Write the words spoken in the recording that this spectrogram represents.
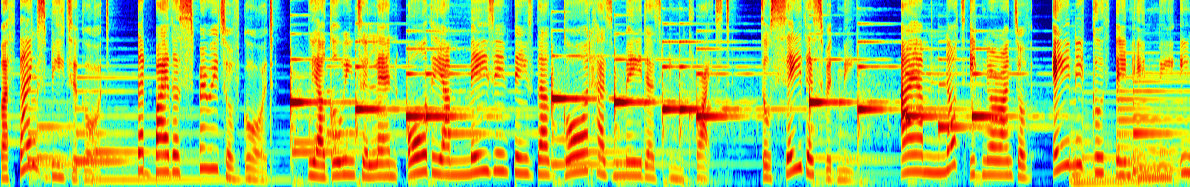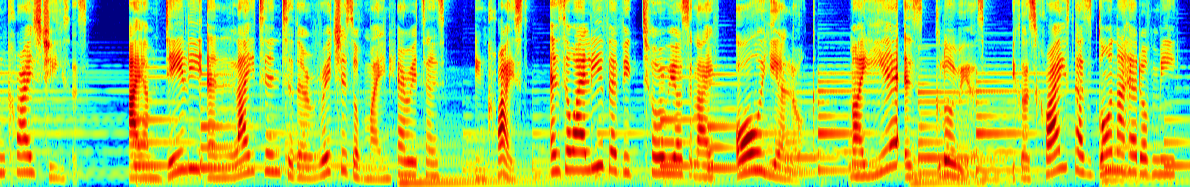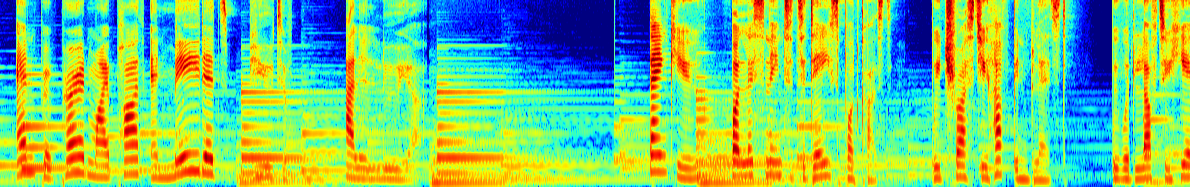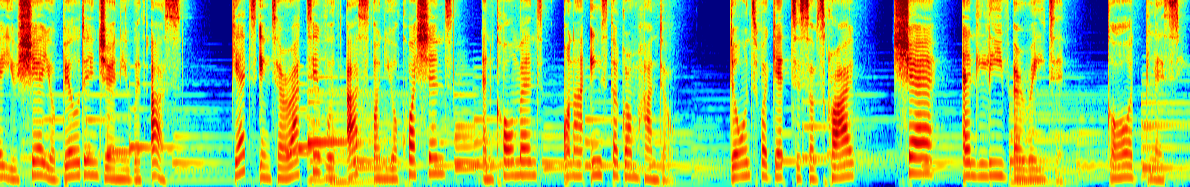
But thanks be to God that by the Spirit of God, we are going to learn all the amazing things that God has made us in Christ. So say this with me I am not ignorant of any good thing in me in Christ Jesus. I am daily enlightened to the riches of my inheritance in Christ, and so I live a victorious life all year long. My year is glorious because Christ has gone ahead of me and prepared my path and made it beautiful. Hallelujah. Thank you for listening to today's podcast. We trust you have been blessed. We would love to hear you share your building journey with us. Get interactive with us on your questions and comments on our Instagram handle. Don't forget to subscribe, share, and leave a rating. God bless you.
